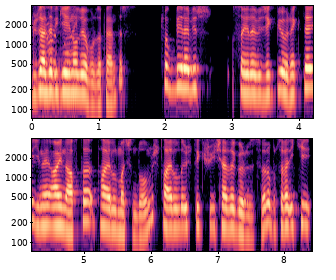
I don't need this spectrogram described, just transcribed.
Güzel de bir gain alıyor burada Panthers. Çok birebir sayılabilecek bir örnek de yine aynı hafta Tyrell maçında olmuş. Tyrell'da üstteki şu içeride gördüğünüz receiver'a bu sefer iki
